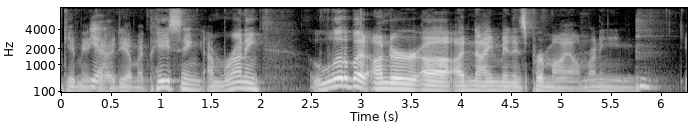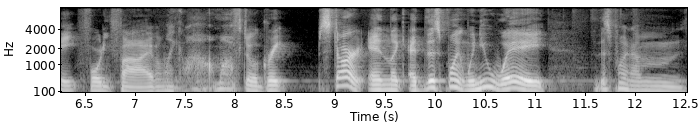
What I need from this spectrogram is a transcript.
gave me a Yeah. good idea of my pacing. I'm running a little bit under uh, a nine minutes per mile. I'm running 845. I'm like, wow, I'm off to a great start. And like at this point, when you weigh, at this point, I'm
